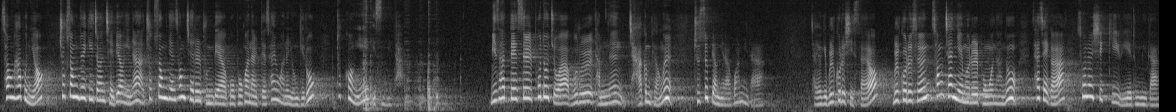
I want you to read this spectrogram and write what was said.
성합은요, 축성되기 전 제병이나 축성된 성체를 분배하고 보관할 때 사용하는 용기로 뚜껑이 있습니다. 미사 때 쓸 포도주와 물을 담는 작은 병을 주스병이라고 합니다. 자, 여기 물그릇이 있어요. 물그릇은 성찬 예물을 봉헌한 후 사제가 손을 씻기 위해 둡니다.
